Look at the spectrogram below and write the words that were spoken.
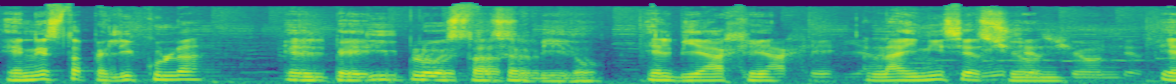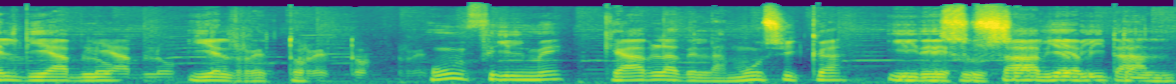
En esta película, el periplo está servido, el viaje, la iniciación, el diablo y el reto. Un filme que habla de la música y de su savia vital.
